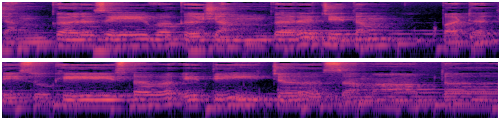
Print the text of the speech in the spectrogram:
शङ्कर सेवक शंकर शङ्करचितं पठति सुखी स्तव इति च समाप्तः।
